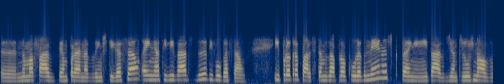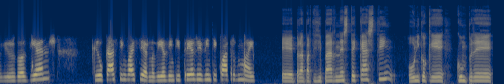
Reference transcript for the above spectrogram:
eh, numa fase temprana de investigação em atividades de divulgação. E por outra parte, estamos à procura de nenas que têm idades entre os 9 e os 12 anos, que o casting vai ser no dia 23 e 24 de maio. Eh, para participar neste casting, o único que cumpre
